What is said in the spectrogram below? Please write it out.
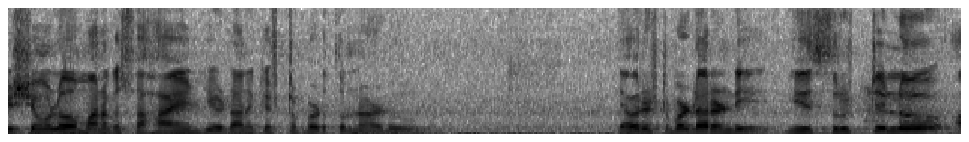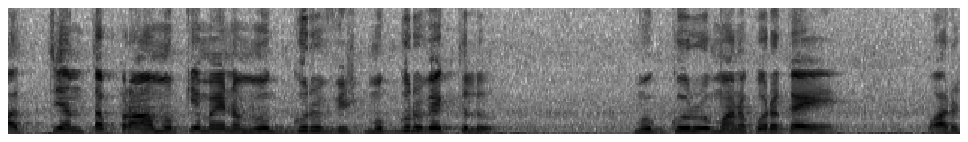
విషయంలో మనకు సహాయం చేయడానికి ఇష్టపడుతున్నాడు. ఎవరు ఇష్టపడ్డారండి ఈ సృష్టిలో అత్యంత ప్రాముఖ్యమైన ముగ్గురు ముగ్గురు వ్యక్తులు ముగ్గురు మన కొరకై వారు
